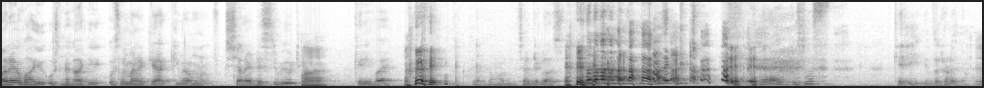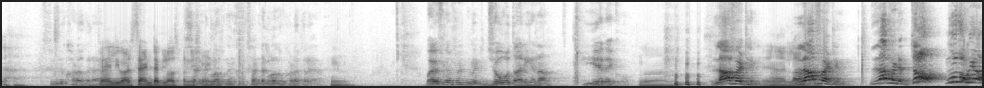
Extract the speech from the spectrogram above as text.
अरे भाई उसने कहा कि उसने मैंने क्या कि मैं शैल आई डिस्ट्रीब्यूट हाँ can you by Santa Claus Christmas carry इधर खड़े. उसने मुझे खड़ा कराया. पहली बार Santa Claus Santa punishment Claus ने सेंटा क्लॉज को खड़ा कराया. हम्म। भाई उसने फिर मेरी जो उतारी है ना ये देखो। Laugh at him laugh at him laugh at him चलो मुँह धो गया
